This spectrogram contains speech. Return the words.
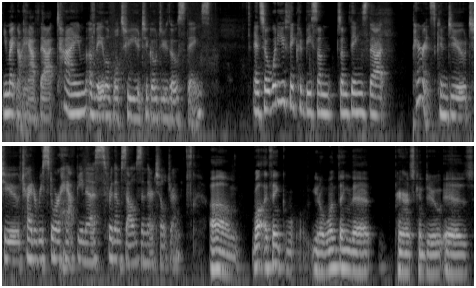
You might not have that time available to you to go do those things. And so what do you think could be some some things that parents can do to try to restore happiness for themselves and their children? Um well, I think you know one thing that parents can do is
